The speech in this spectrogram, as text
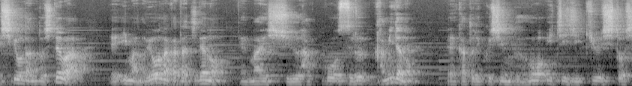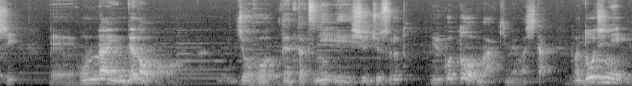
司教団としては今のような形での毎週発行する紙でのカトリック新聞を一時休止とし、オンラインでの情報伝達に集中するということをま決めました。同時に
